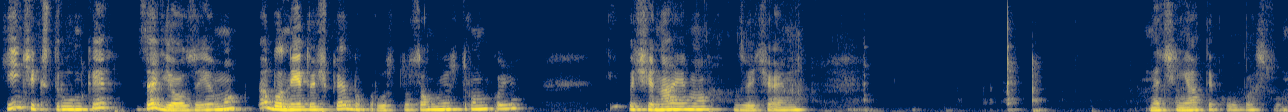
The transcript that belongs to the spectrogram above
Кінчик струнки зав'язуємо або ниточки, або просто самою стрункою. Починаємо, звичайно, начиняти ковбасу.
